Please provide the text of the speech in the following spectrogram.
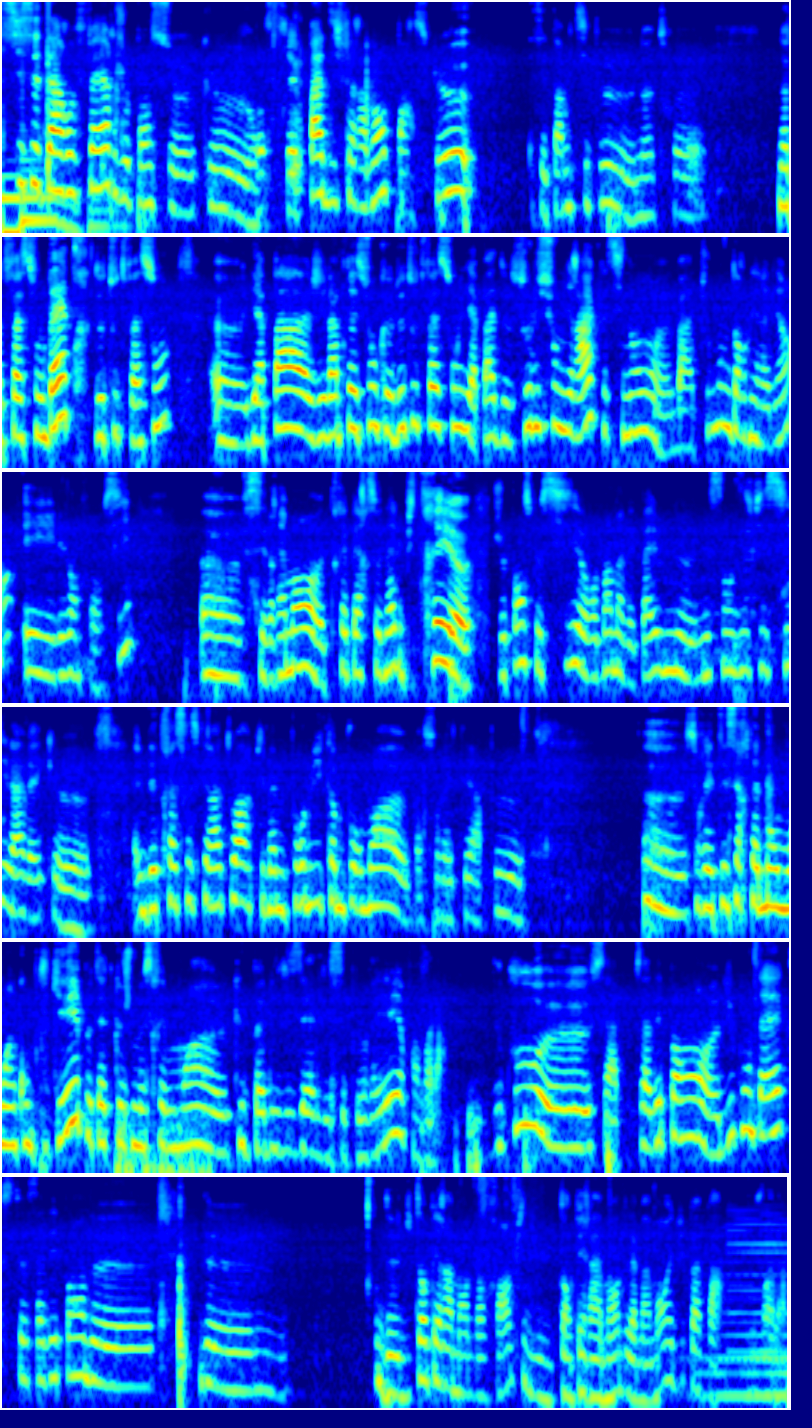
Si c'était à refaire, je pense qu'on ne ferait pas différemment parce que c'est un petit peu notre, notre façon d'être de toute façon. Euh, a pas, j'ai l'impression que de toute façon, il n'y a pas de solution miracle, sinon euh, bah, tout le monde dormirait bien, et les enfants aussi. Euh, c'est vraiment très personnel. Très, je pense que si Robin n'avait pas eu une naissance difficile avec une détresse respiratoire, et puis même pour lui comme pour moi, bah, ça aurait été un peu euh, ça aurait été certainement moins compliqué, peut-être que je me serais moins euh, culpabilisée à le laisser pleurer, enfin voilà. Du coup, euh, ça, ça, dépend du contexte, ça dépend de, du tempérament de l'enfant, puis du tempérament de la maman et du papa. Voilà.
